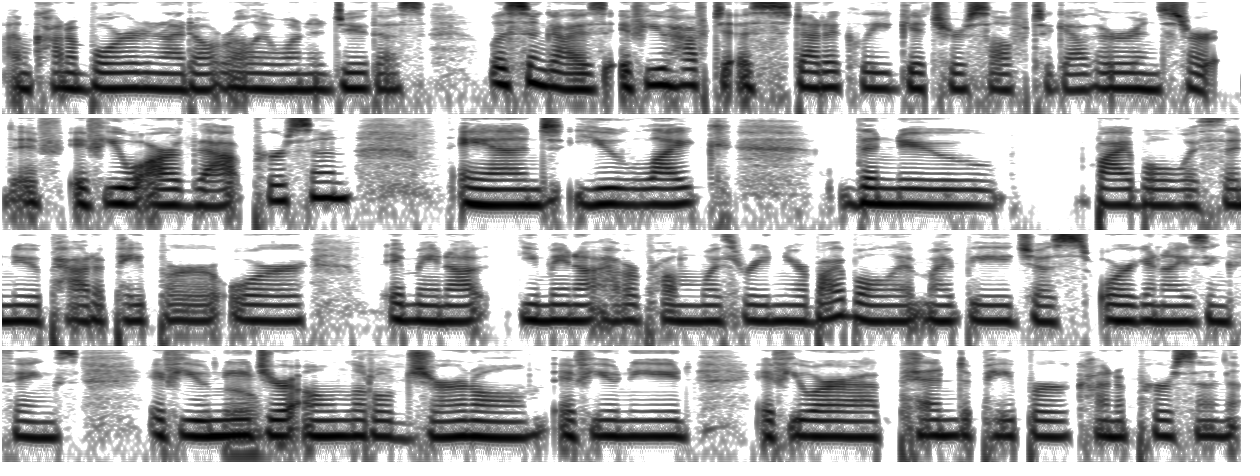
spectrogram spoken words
I'm kind of bored and I don't really want to do this. Listen, guys, if you have to aesthetically get yourself together and start, if if you are that person, and you like the new Bible with the new pad of paper, or it may not, you may not have a problem with reading your Bible. It might be just organizing things. If you need your own little journal, if you need, if you are a pen to paper kind of person,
